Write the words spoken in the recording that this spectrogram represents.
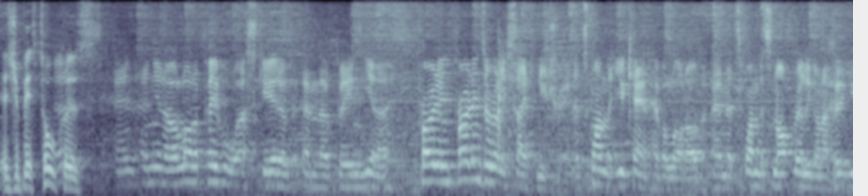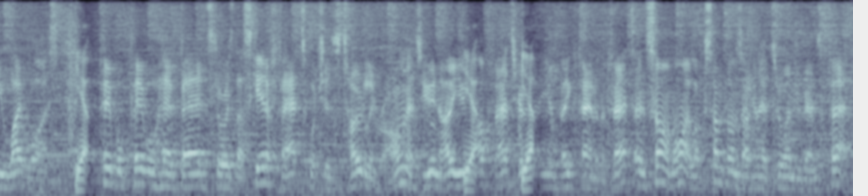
is your best tool. Because And, and you know, a lot of people are scared of, and they've been, you know, protein. Protein's a really safe nutrient. It's one that you can have a lot of, and it's one that's not really going to hurt you weight wise. Yep. People people have bad stories. They're scared of fats, which is totally wrong. As you know, you love fats. You're, you're a big fan of the fats, and so am I. Like sometimes I can have 200 grams of fat,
